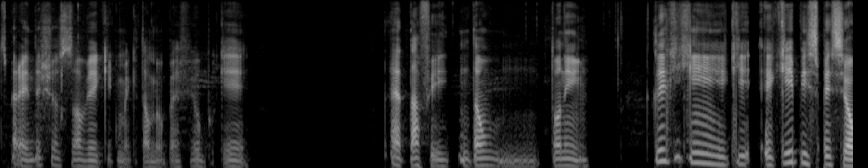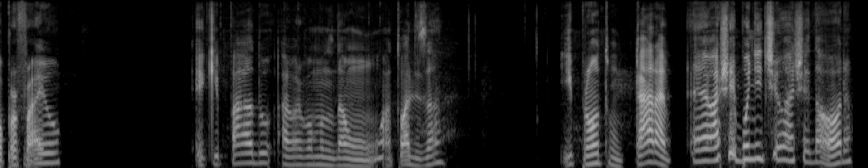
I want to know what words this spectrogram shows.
Espera aí, deixa eu só ver aqui como é que tá o meu perfil, porque... É, tá feio, então tô nem... Clique aqui em aqui, equipe especial profile. Equipado, agora vamos dar um atualizar. E pronto, cara, é, eu achei bonitinho, achei da hora.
